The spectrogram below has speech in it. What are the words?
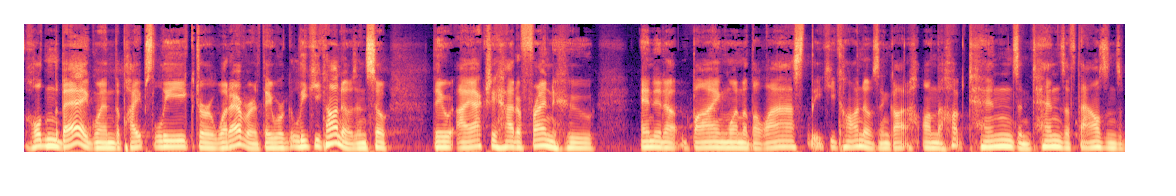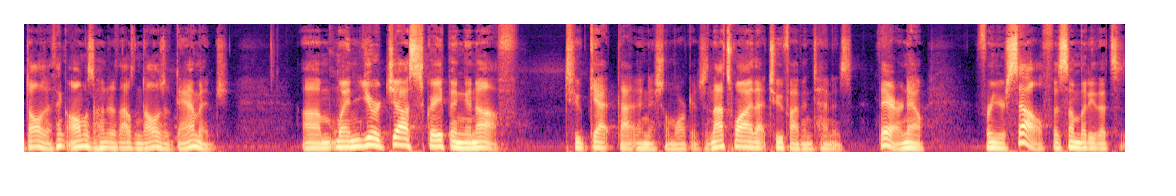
holding the bag when the pipes leaked or whatever. They were leaky condos. And so they I actually had a friend who ended up buying one of the last leaky condos and got on the hook tens and tens of thousands of dollars. I think almost hundred thousand dollars of damage. Um, when you're just scraping enough to get that initial mortgage, and that's why that two, five, and ten is there. Now, for yourself as somebody that's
